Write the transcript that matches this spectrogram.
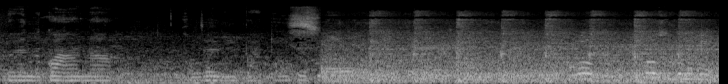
Albion. Right guys, we're in the ground now. Come on, you baggies. Oh,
